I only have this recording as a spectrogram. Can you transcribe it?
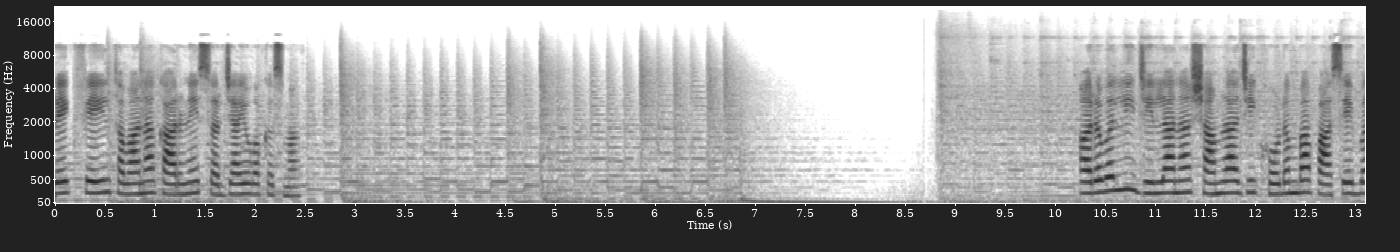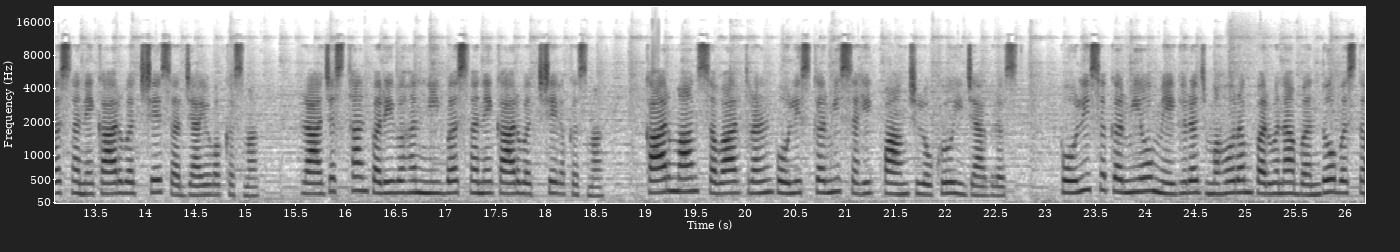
બ્રેક ફેઇલ થવાના કારણે સર્જાયો અકસ્માત. અરવલ્લી જિલ્લાના શામળાજી ખોડંબા પાસે બસ અને કાર વચ્ચે સર્જાયો અકસ્માત. રાજસ્થાન પરિવહનની બસ અને કાર વચ્ચે અકસ્માત. કારમાં સવાર ત્રણ પોલીસકર્મી સહિત પાંચ લોકો ઈજાગ્રસ્ત. પોલીસકર્મીઓ મેઘરજ મહોરમ પર્વના બંદોબસ્ત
